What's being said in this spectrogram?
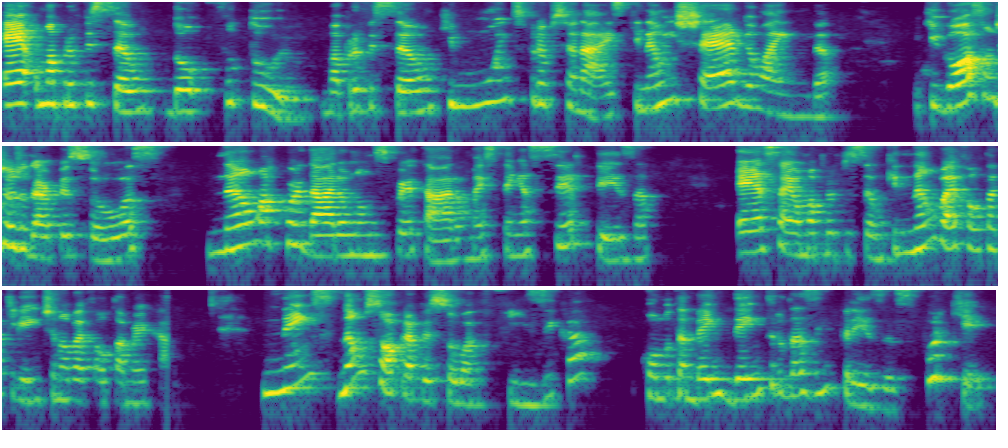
É uma profissão do futuro, uma profissão que muitos profissionais que não enxergam ainda e que gostam de ajudar pessoas não acordaram, não despertaram, mas tenha certeza, essa é uma profissão que não vai faltar cliente, não vai faltar mercado. Nem, não só para a pessoa física, como também dentro das empresas. Por quê?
